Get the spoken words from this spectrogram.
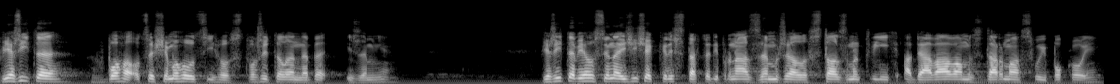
Věříte v Boha Otce Všemohoucího, stvořitele nebe i země? Věříte v jeho syna Ježíše Krista, který pro nás zemřel, stal z mrtvých a dává vám zdarma svůj pokoj?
